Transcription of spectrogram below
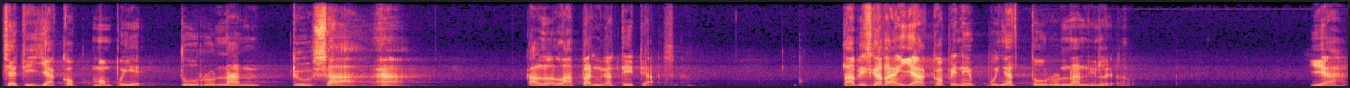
Jadi Yakob mempunyai turunan dosa. Nah, kalau Laban kan tidak. Tapi sekarang Yakob ini punya turunan ini. Ya,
